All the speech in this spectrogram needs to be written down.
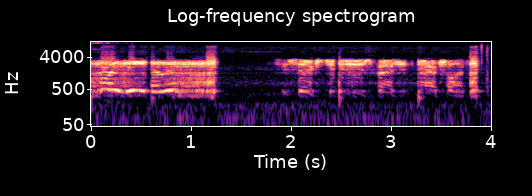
240. Over. 26, GG, dispatch, excellent.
